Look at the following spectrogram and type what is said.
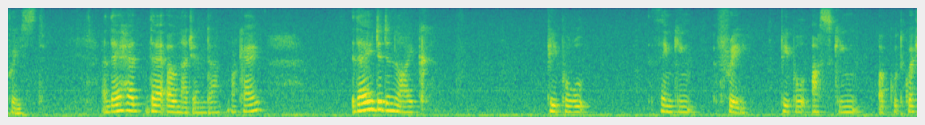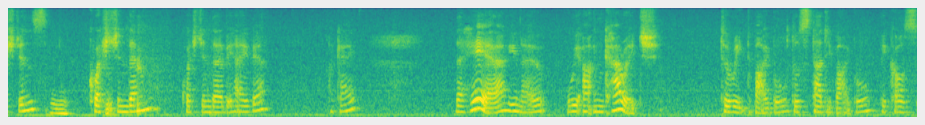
priest, and they had their own agenda. Okay. They didn't like people thinking free, people asking awkward questions, Mm. question them, question their behavior. Okay? The here, you know, we are encouraged to read the Bible, to study Bible, because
